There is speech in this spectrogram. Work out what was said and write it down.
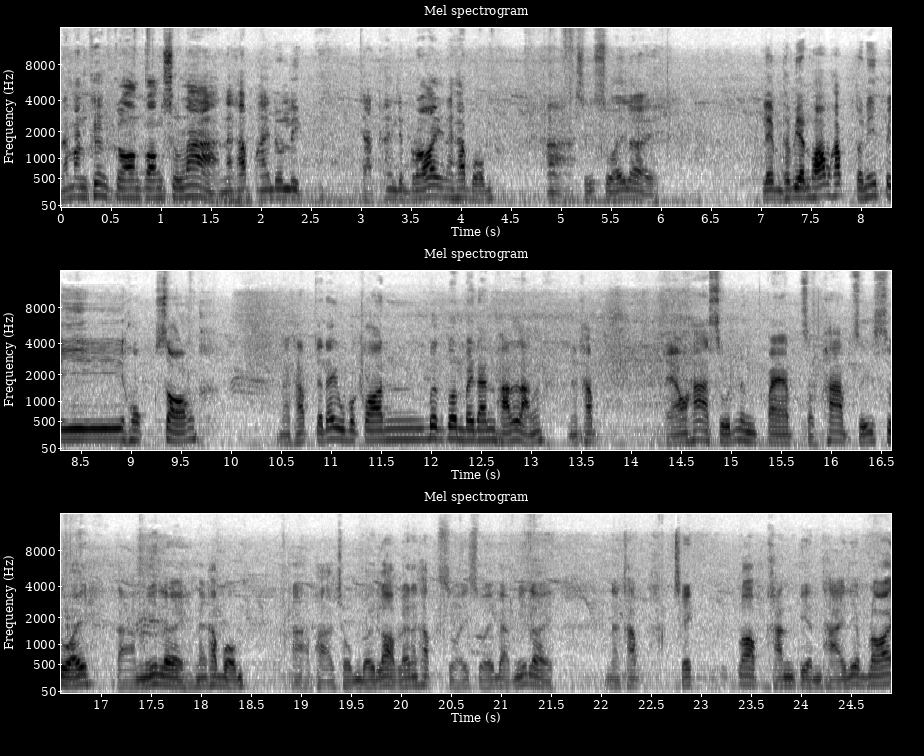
น้ำมันเครื่องกรองกรองโซล่านะครับไฮดรอลิกจัดให้เรียบร้อยนะครับผมอ่าสวยๆเลยเล่มทะเบียนพร้อมครับ ตัวนี้ปี 62 นะครับ จะได้อุปกรณ์เบื้องต้นใบดันผ่านหลังนะครับ L5018 สภาพสวยๆตามนี้เลยนะครับผมอ่าพาชมโดยรอบแล้วนะครับ สวยๆแบบนี้เลยนะครับ เช็ครอบคันเปลี่ยนถ่ายเรียบร้อย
